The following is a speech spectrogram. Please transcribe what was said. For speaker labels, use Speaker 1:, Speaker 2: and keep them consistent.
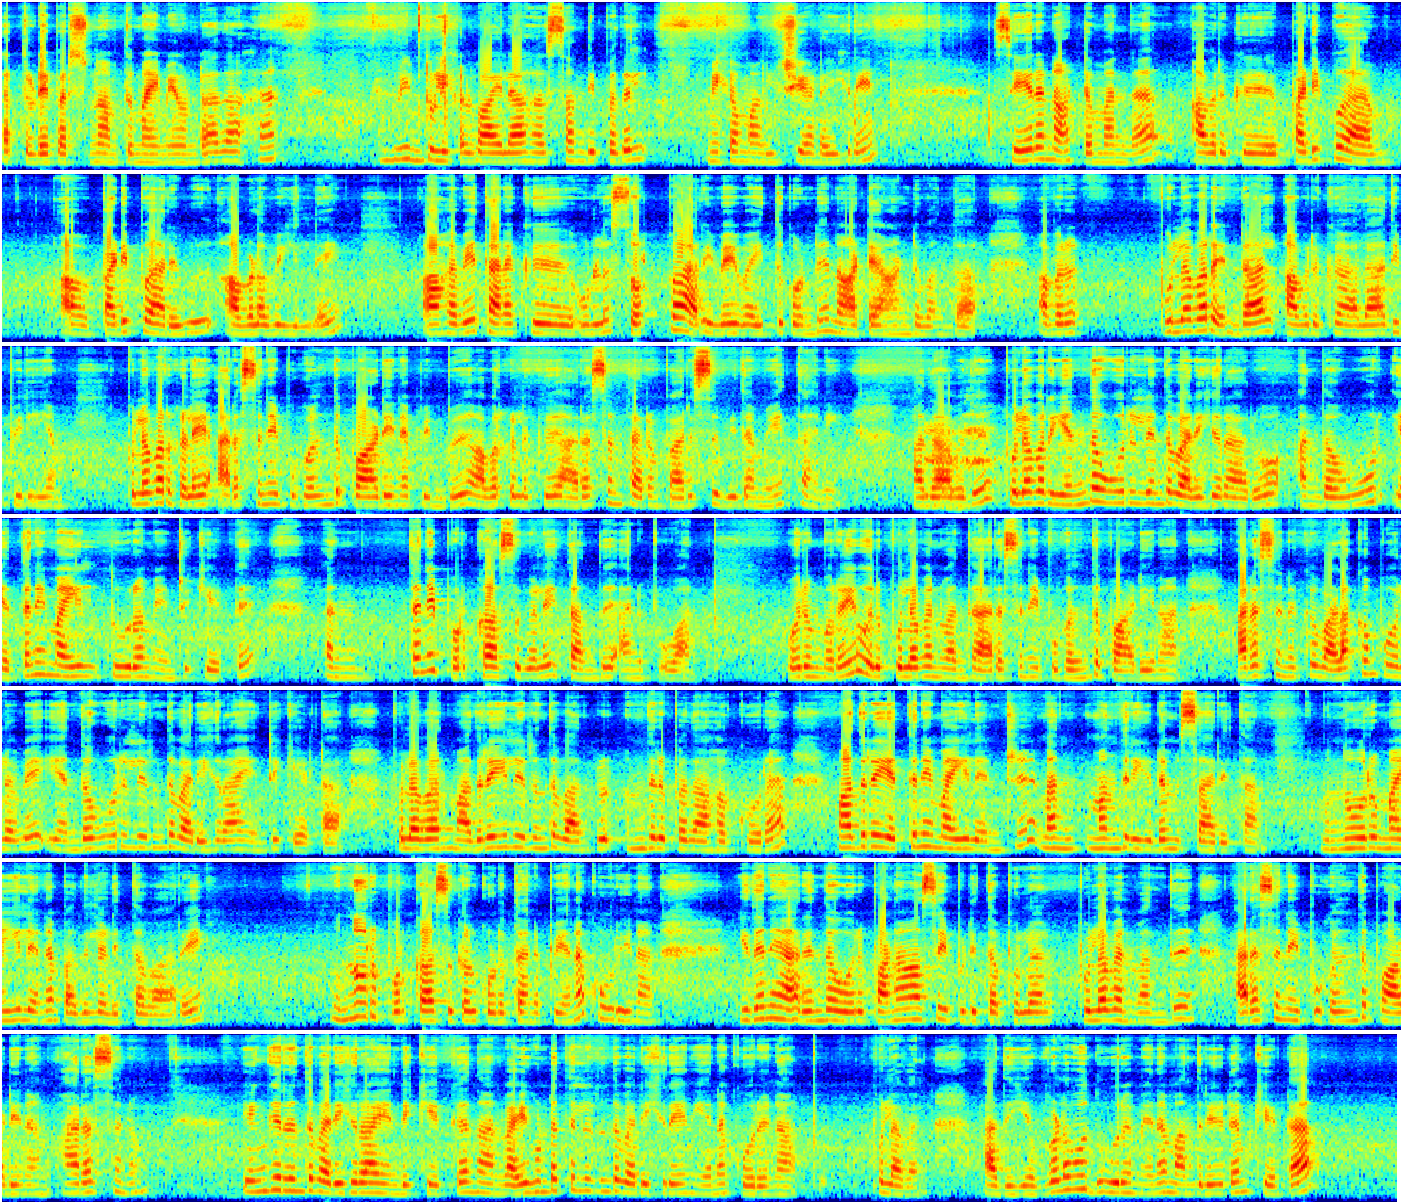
Speaker 1: கத்துடைய பரிசுநாமத்து மயமே உண்டாதாக விண்துளிகள் வாயிலாக சந்திப்பதில் மிக மகிழ்ச்சி அடைகிறேன். சேர நாட்டு மன்னர் அவருக்கு படிப்பு அ- படிப்பு அறிவு அவ்வளவு இல்லை. ஆகவே தனக்கு உள்ள சொற்ப அறிவை வைத்துக்கொண்டு நாட்டை ஆண்டு வந்தார். அவர் புலவர் என்றால் அவருக்கு அலாதி பிரியம். புலவர்களை அரசனை புகழ்ந்து பாடின பின்பு அவர்களுக்கு அரசன் தரும் பரிசு விதமே தனி. அதாவது புலவர் எந்த ஊரிலிருந்து வருகிறாரோ அந்த ஊர் எத்தனை மைல் தூரம் என்று கேட்டு அத்தனை பொற்காசுகளை தந்து அனுப்புவான். ஒரு முறை ஒரு புலவன் வந்து அரசனை புகழ்ந்து பாடினான். அரசனுக்கு வழக்கம் போலவே எந்த ஊரிலிருந்து வருகிறாய் என்று கேட்டார். புலவர் மதுரையிலிருந்து வந்திருப்பதாக கூற மதுரை எத்தனை மைல் என்று மந் மந்திரியிடம் விசாரித்தான். முன்னூறு மைல் என பதிலளித்தவாறே முன்னூறு பொற்காசுகள் கொடுத்து அனுப்பு என கூறினான். இதனை அறிந்த ஒரு பண ஆசை பிடித்த புல புலவன் வந்து அரசனை புகழ்ந்து பாடினான். அரசனும் எங்கிருந்து வருகிறாய் என்று கேட்க நான் வைகுண்டத்திலிருந்து வருகிறேன் என கூறினான் பு- புலவன். அது எவ்வளவு தூரம் என மந்திரியிடம் கேட்டார்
